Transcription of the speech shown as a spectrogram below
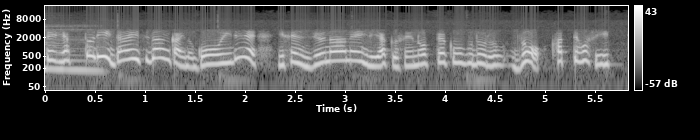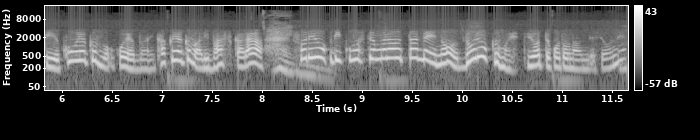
で、やっぱり第一段階の合意で、2017年比で約1600億ドル増買ってほしいっていう公約も、公約も確約もありますから、それを履行してもらうための努力も必要ってことなんですよね。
